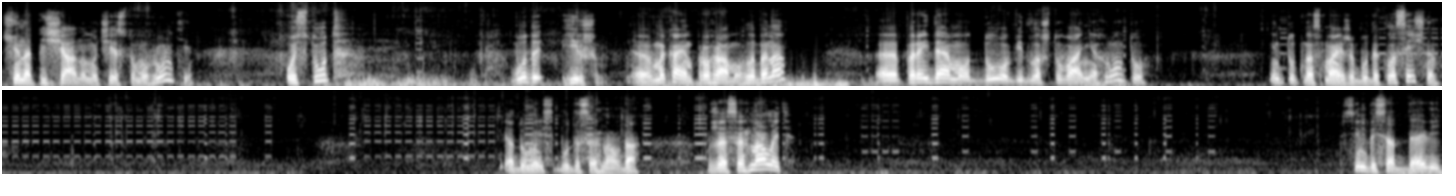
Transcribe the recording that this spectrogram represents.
чи на піщаному чистому ґрунті, ось тут буде гіршим. Е, Вмикаємо програму глибина. Е, Перейдемо до відлаштування ґрунту. Він тут у нас майже буде класичним. Я думаю, буде сигнал, да. Вже сигналить. Сімдесят дев'ять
